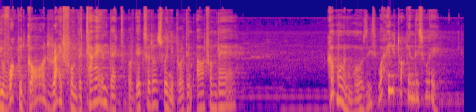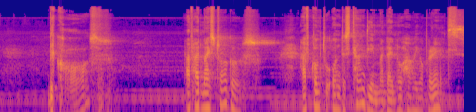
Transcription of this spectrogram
You've walked with God right from the time that of the Exodus when he brought them out from there. Come on, Moses. Why are you talking this way? Because I've had my struggles. I've come to understand him and I know how he operates.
